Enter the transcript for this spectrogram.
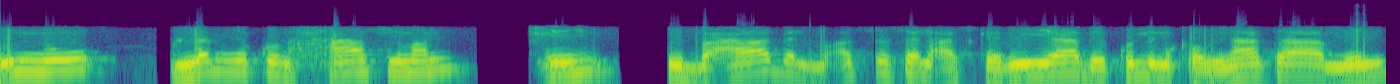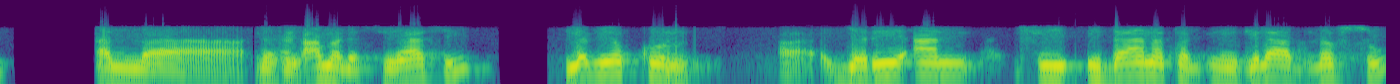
إنه لم يكن حاسما في إبعاد المؤسسة العسكرية بكل مكوناتها من العمل السياسي لم يكن جريئا في إدانة الانقلاب نفسه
